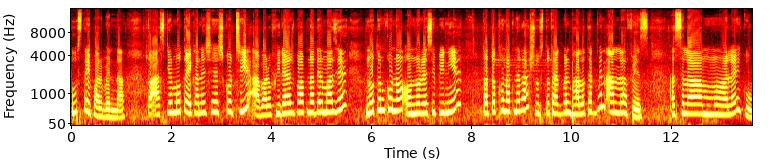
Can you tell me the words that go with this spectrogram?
বুঝতেই পারবেন না। তো আজকের মতো এখানে শেষ করছি। আবারও ফিরে আসব আপনাদের মাঝে নতুন কোনো অন্য রেসিপি নিয়ে। ততক্ষণ আপনারা সুস্থ থাকবেন, ভালো থাকবেন। আল্লাহ হাফেজ। আসসালামু আলাইকুম।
